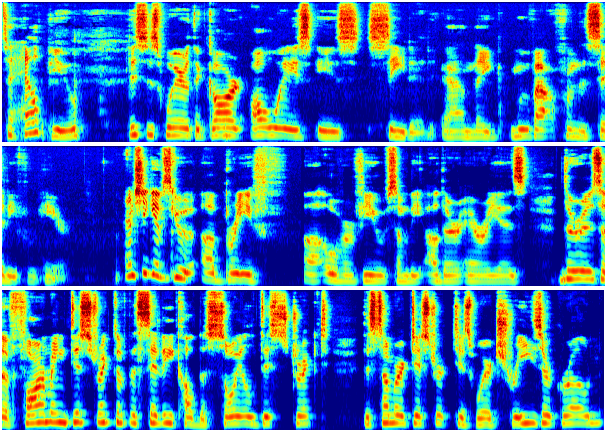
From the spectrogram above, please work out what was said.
to help you, this is where the guard always is seated, and they move out from the city from here. And she gives you a brief uh, overview of some of the other areas. There is a farming district of the city called the Soil District. The Summer District is where trees are grown.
